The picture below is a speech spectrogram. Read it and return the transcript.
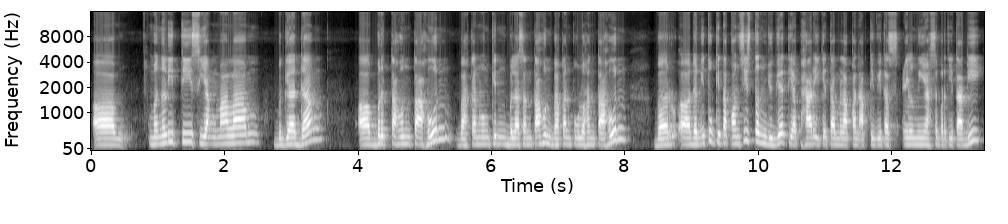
uh, meneliti siang malam, begadang, uh, bertahun-tahun, bahkan mungkin belasan tahun, bahkan puluhan tahun, baru uh, dan itu kita konsisten juga tiap hari kita melakukan aktivitas ilmiah seperti tadi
